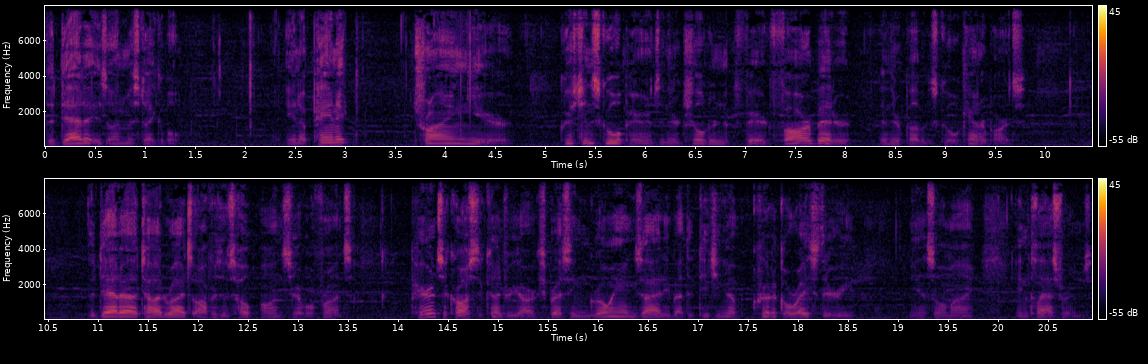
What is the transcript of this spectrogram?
The data is unmistakable. In a panicked, trying year, Christian school parents and their children fared far better than their public school counterparts. The data, Todd writes, offers us hope on several fronts. Parents across the country are expressing growing anxiety about the teaching of critical race theory, yeah, so am I, in classrooms.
